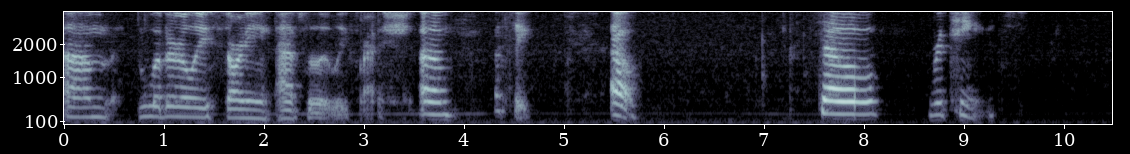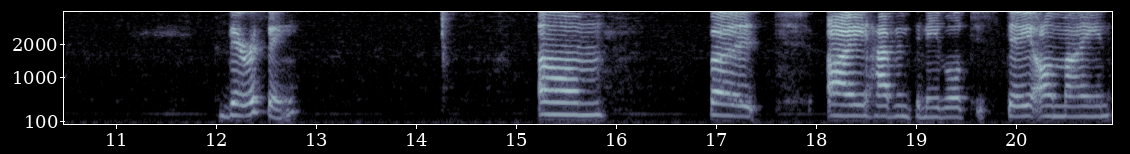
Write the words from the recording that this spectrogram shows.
Um, literally starting absolutely fresh. Um, let's see. Oh. So, routines. They're a thing. Um, but I haven't been able to stay on mine.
